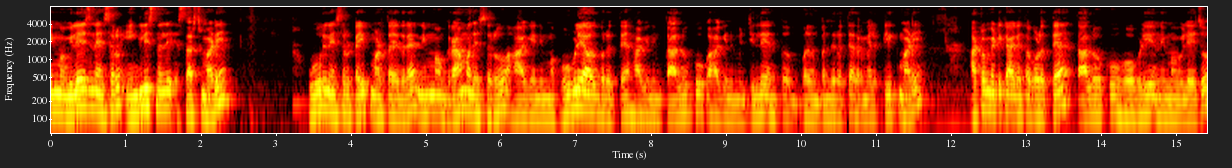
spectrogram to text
ನಿಮ್ಮ ವಿಲೇಜ್ನ ಹೆಸರು ಇಂಗ್ಲೀಷ್ನಲ್ಲಿ ಸರ್ಚ್ ಮಾಡಿ. ಊರಿನ ಹೆಸರು ಟೈಪ್ ಮಾಡ್ತಾ ಇದ್ದರೆ ನಿಮ್ಮ ಗ್ರಾಮದ ಹೆಸರು, ಹಾಗೆ ನಿಮ್ಮ ಹೋಬಳಿ ಯಾವ್ದು ಬರುತ್ತೆ, ಹಾಗೆ ನಿಮ್ಮ ತಾಲೂಕು, ಹಾಗೆ ನಿಮ್ಮ ಜಿಲ್ಲೆ ಅಂತ ಬಂದಿರುತ್ತೆ. ಅದರ ಮೇಲೆ ಕ್ಲಿಕ್ ಮಾಡಿ. ಆಟೋಮೆಟಿಕ್ಕಾಗಿ ತಗೊಳ್ಳುತ್ತೆ ತಾಲೂಕು, ಹೋಬಳಿ, ನಿಮ್ಮ ವಿಲೇಜು.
